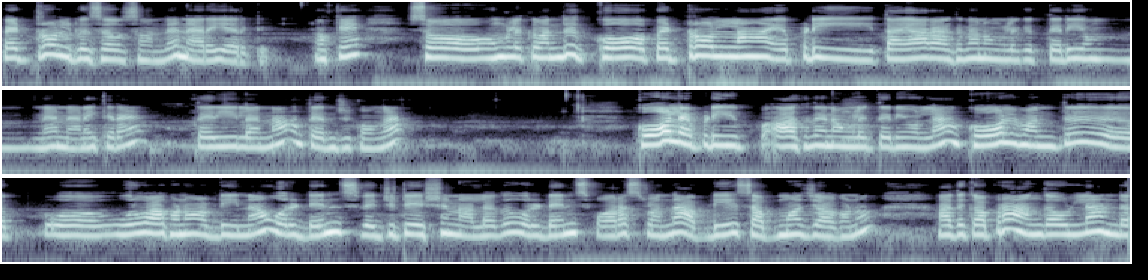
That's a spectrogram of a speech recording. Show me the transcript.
பெட்ரோல் ரிசர்வ்ஸ் வந்து நிறைய இருக்குது ஓகே ஸோ உங்களுக்கு வந்து கோ பெட்ரோல்லாம் எப்படி தயாராகுதுன்னு உங்களுக்கு தெரியும்னு நினைக்கிறேன். தெரியலன்னா தெரிஞ்சுக்கோங்க. கோல் எப்படி ஆகுதுன்னு உங்களுக்கு தெரியும்ல? கோல் வந்து உருவாகணும் அப்படின்னா ஒரு டென்ஸ் வெஜிடேஷன் அல்லது ஒரு டென்ஸ் ஃபாரஸ்ட் வந்து அப்படியே சப்மர்ஜ் ஆகணும். அதுக்கப்புறம் அங்கே உள்ள அந்த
